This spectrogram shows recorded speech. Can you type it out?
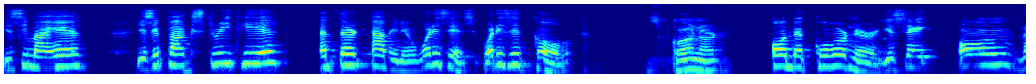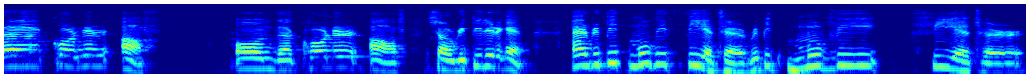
You see my hand? You see Park Street here and Third Avenue. What is this? What is it called? It's corner. On the corner. You say on the corner of, on the corner of. So repeat it again and repeat movie theater, repeat movie theater.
